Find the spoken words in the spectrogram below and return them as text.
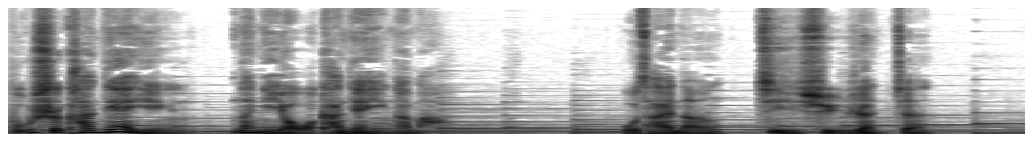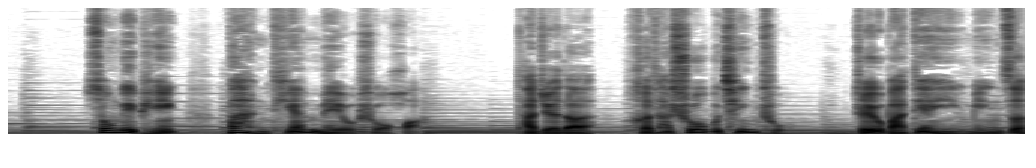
不是看电影，那你要我看电影干嘛？吴才能继续认真。宋丽萍半天没有说话，她觉得和他说不清楚。只有把电影名字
